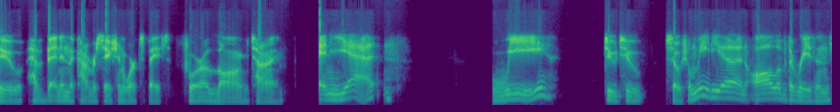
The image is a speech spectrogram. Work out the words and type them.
to have been in the conversation workspace for a long time. And yet, we, due to social media and all of the reasons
